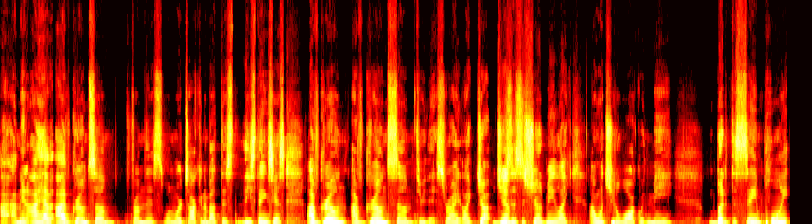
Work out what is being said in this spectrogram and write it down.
I, I mean, I have I've grown some from this when we're talking about this these things. Yes, I've grown I've grown some through this. Right, like jo- Jesus has showed me like I want you to walk with me, but at the same point,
